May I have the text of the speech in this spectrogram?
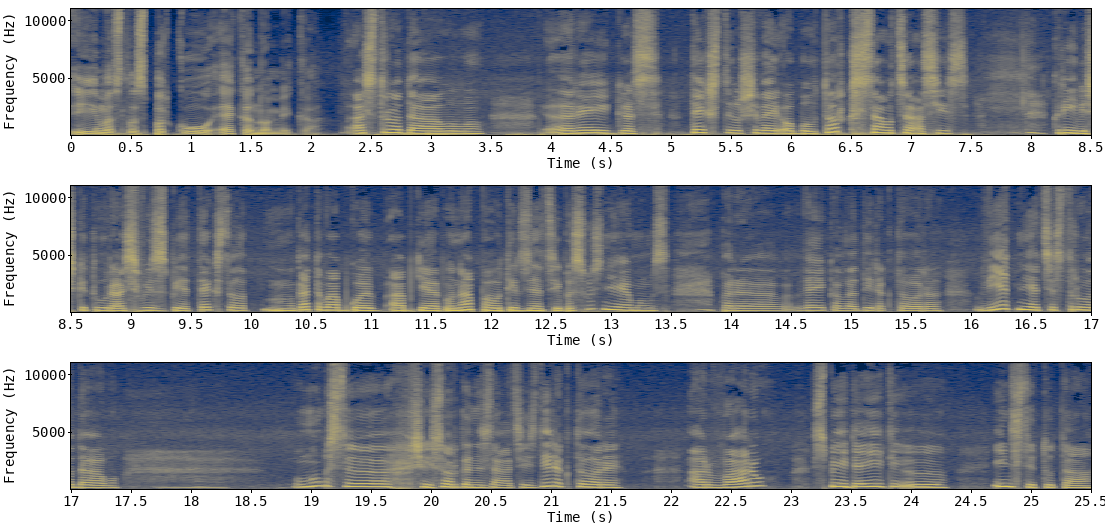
iemesls, par ko ekonomika? Es strādāju Reigas tekstilšveju obuvu torks saucās. Krīviski turās viss bija tekstila, gatava apģērba un apavu tirdzniecības uzņēmums. Par veikala direktora vietnieci strādāju. Un mums šīs organizācijas direktori ar varu spīdēja iet institūtā.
